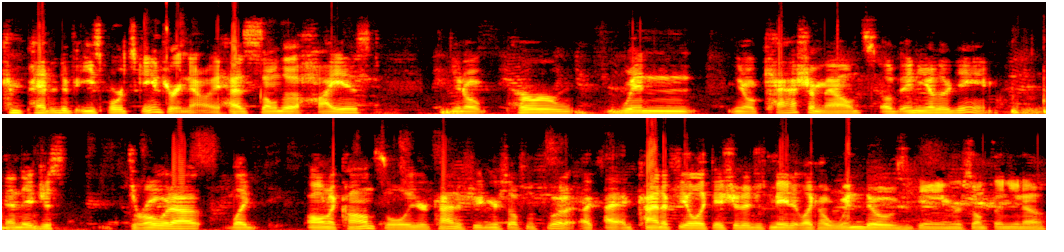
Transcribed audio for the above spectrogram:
competitive esports games right now. It has some of the highest, you know, per win, you know, cash amounts of any other game, and they just throw it out like on a console. You're kind of shooting yourself in the foot. I, I kind of feel like they should have just made it like a Windows game or something, you know?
